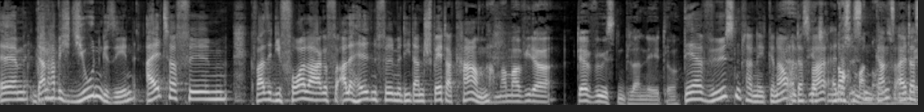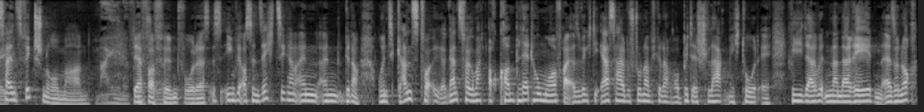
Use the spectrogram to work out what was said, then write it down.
ähm, dann habe ich Dune gesehen. Alter Film, quasi die Vorlage für alle Heldenfilme, die dann später kamen. Haben wir mal wieder Der Wüstenplanet. Der Wüstenplanet, genau. und das war, noch das ist ein ganz alter. Science-Fiction-Roman, der verfilmt wurde. Das ist irgendwie aus den 60ern ein, ein, genau. Und ganz toll, ganz toll gemacht, auch komplett humorfrei. Also wirklich die erste halbe Stunde habe ich gedacht, oh bitte schlag mich tot, ey. Wie die da miteinander reden. Also noch,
